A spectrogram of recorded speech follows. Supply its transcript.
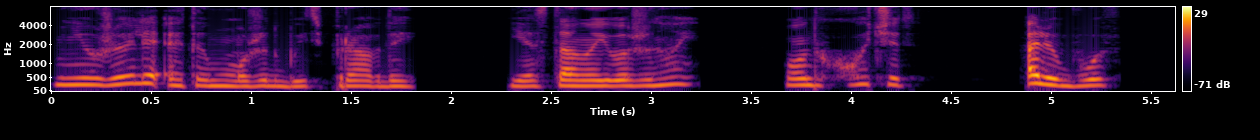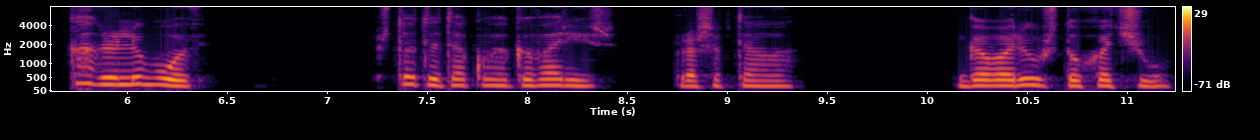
Неужели это может быть правдой? Я стану его женой? Он хочет, а любовь? Как же любовь? Что ты такое говоришь? Прошептала. Говорю, что хочу.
